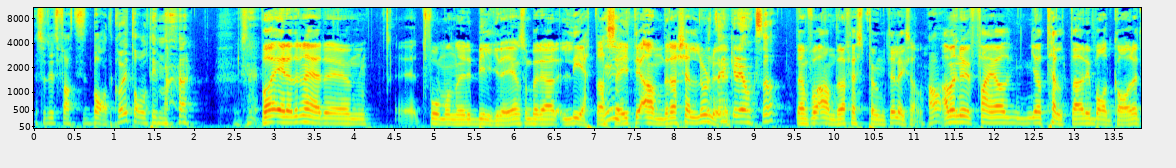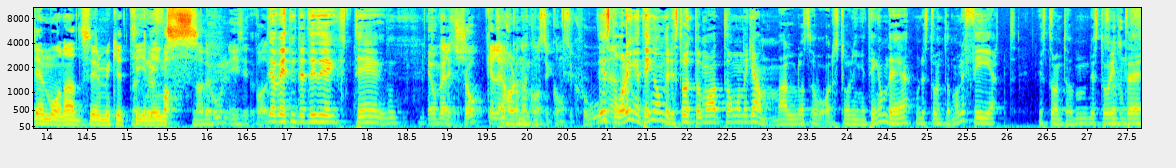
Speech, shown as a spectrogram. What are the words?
suttit fast i sitt badkar i 12 timmar. Vad är det den här eh, två månader bilgrejen som börjar leta sig till andra källor Jag nu? tänker det också. Den får andra festpunkter liksom. Ja. Ja, men nu, fan jag, jag tältar i badkaret i en månad, ser hur mycket Hur tidnings... fastnade hon i sitt bad? Jag vet inte, det, det, det, Är hon väldigt tjock eller har hon någon konstig konstruktion? det står ingenting om det. Det står inte om att hon är gammal och så. Det står ingenting om det. Och det står inte om hon är fet. Det står inte om, det står Så inte,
